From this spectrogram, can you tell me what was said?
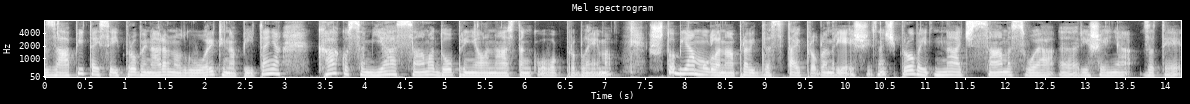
zapitaj se i probaj naravno odgovoriti na pitanja kako sam ja sama doprinjela nastanku ovog problema. Što bi ja mogla napraviti da se taj problem riješi? Znači probaj naći sama svoja e, rješenja za, te,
